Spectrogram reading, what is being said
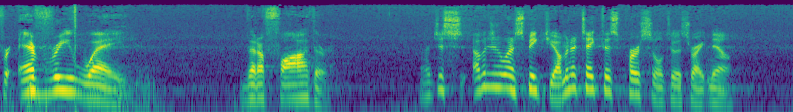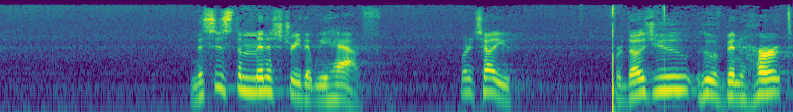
for every way that a father, I just I just want to speak to you. I'm going to take this personal to us right now. And this is the ministry that we have. I want to tell you, for those of you who have been hurt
